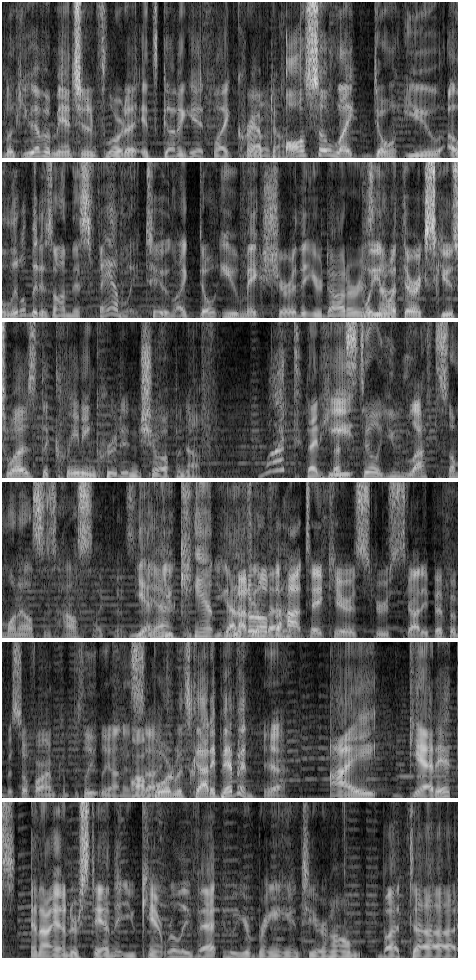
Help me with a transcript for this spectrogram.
Look, you have a mansion in Florida. It's gonna get like crapped Ruined. on. Also, like, don't you? A little bit is on this family too. Like, don't you make sure that your daughter is? well, you know what their excuse was? The cleaning crew didn't show up enough. What? That he. That's still you left someone else's house like this. Yeah, Yeah. you can't. You You gotta I don't feel know if better. the hot take here is screw Scottie Pippen, but so far I'm completely on his on side. board with Scottie Pippen. Yeah. I get it, and I understand that you can't really vet who you're bringing into your home, but uh,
